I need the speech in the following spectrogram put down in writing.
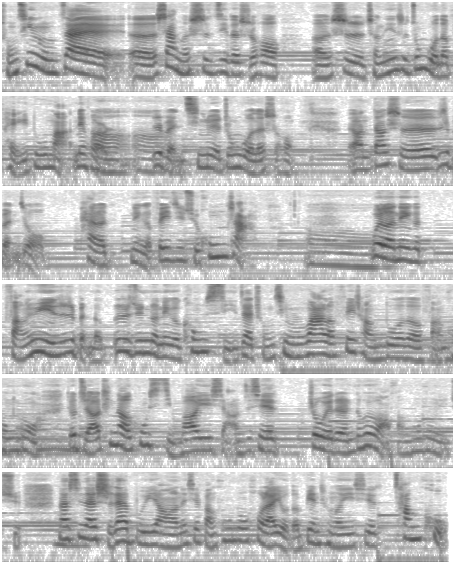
重庆在呃上个世纪的时候，呃是曾经是中国的陪都嘛，那会儿日本侵略中国的时候，然后当时日本就派了那个飞机去轰炸，哦，为了那个防御日本的日军的那个空袭，在重庆挖了非常多的防空洞，就只要听到空袭警报一响，这些周围的人都会往防空洞里去。那现在时代不一样了，那些防空洞后来有的变成了一些仓库。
